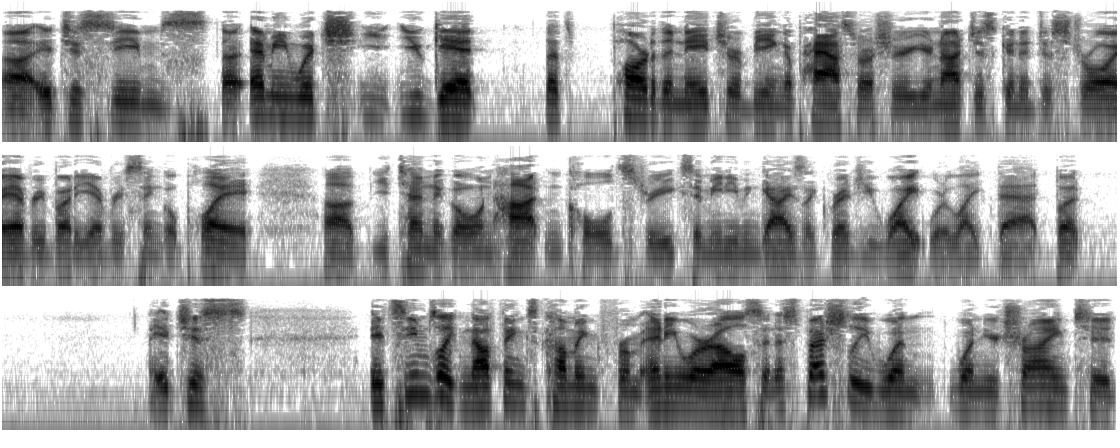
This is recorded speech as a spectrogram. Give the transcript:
Uh, it just seems, uh, I mean, which you get. That's part of the nature of being a pass rusher. You're not just going to destroy everybody every single play. Uh, you tend to go in hot and cold streaks. I mean, even guys like Reggie White were like that. But it just, it seems like nothing's coming from anywhere else, and especially when when you're trying to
